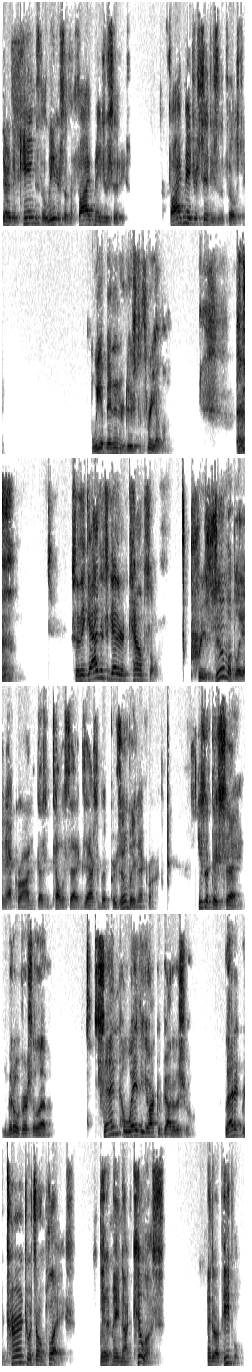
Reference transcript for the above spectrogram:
they're the kings, the leaders of the five major cities. Five major cities of the Philistines. We have been introduced to three of them. so they gathered together in council, presumably in Ekron. It doesn't tell us that exactly, but presumably in Ekron. Here's what they say in the middle of verse 11 Send away the ark of God of Israel. Let it return to its own place, that it may not kill us and our people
